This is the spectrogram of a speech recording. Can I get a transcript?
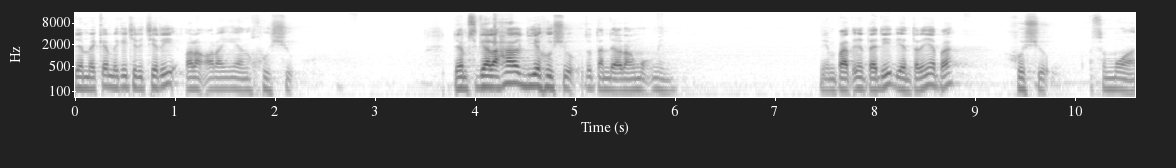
dan mereka memiliki ciri-ciri orang-orang yang khusyuk. Dalam segala hal dia khusyuk, itu tanda orang mukmin. Ini empat ini tadi di antaranya apa? Khusyuk semua.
